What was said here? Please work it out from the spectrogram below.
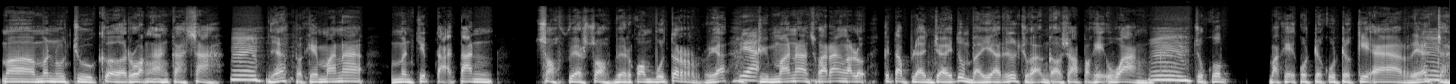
me- menuju ke ruang angkasa, Hmm. ya, bagaimana menciptakan software-software komputer, ya, Ya. di mana sekarang kalau kita belanja itu bayar itu juga nggak usah pakai uang, Hmm. cukup pakai kode-kode QR, ya, sudah,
